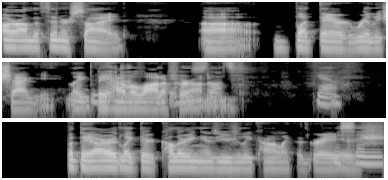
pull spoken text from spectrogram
are on the thinner side uh, but they're really shaggy. Like they yeah, have a lot of fur on them. Yeah. But they are like their coloring is usually kind of like a gray. Listen,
